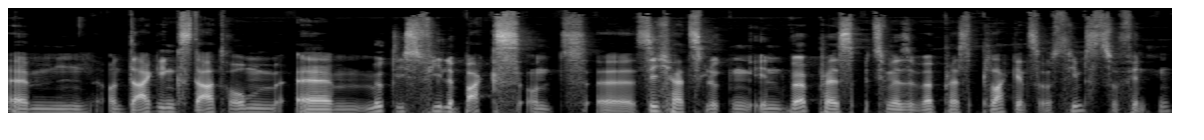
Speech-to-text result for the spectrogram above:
Ähm, und da ging es darum, ähm, möglichst viele Bugs und äh, Sicherheitslücken in WordPress bzw. WordPress-Plugins oder Themes zu finden.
